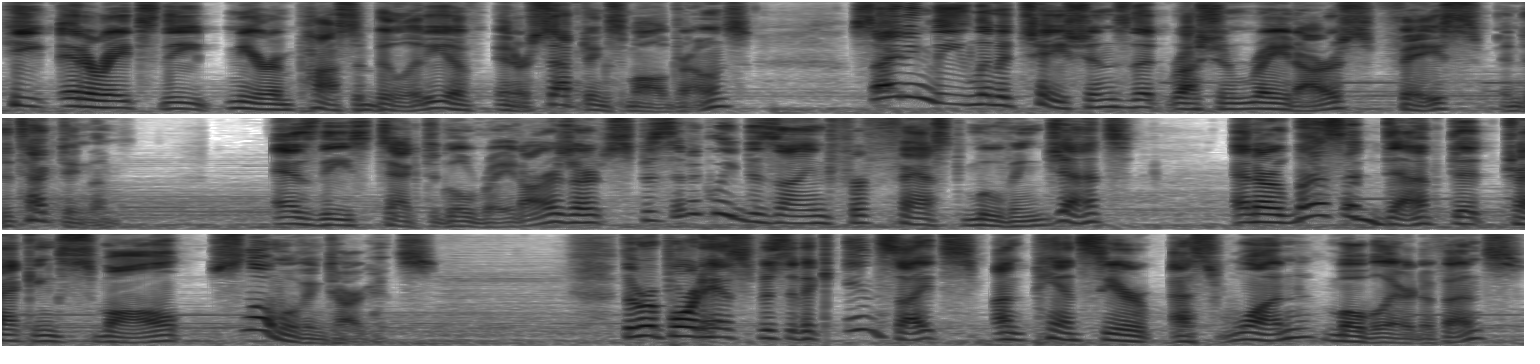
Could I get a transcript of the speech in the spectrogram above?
He iterates the near impossibility of intercepting small drones, citing the limitations that Russian radars face in detecting them. As these tactical radars are specifically designed for fast-moving jets and are less adept at tracking small, slow-moving targets. The report has specific insights on Pantsir S-1 mobile air defense,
